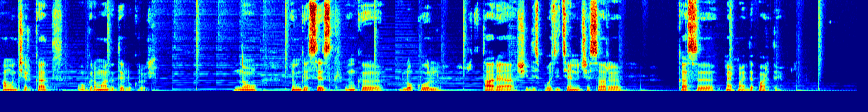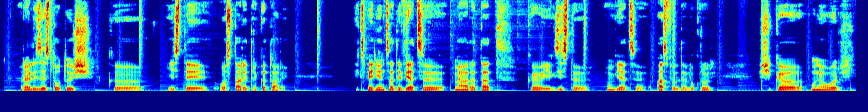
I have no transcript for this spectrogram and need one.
am încercat o grămadă de lucruri. Nu îmi găsesc încă locul, starea și dispoziția necesară ca să merg mai departe. Realizez totuși că este o stare trecătoare. Experiența de viață mi-a arătat că există în viață astfel de lucruri și că uneori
